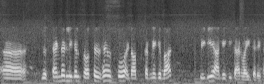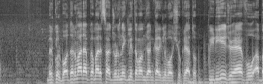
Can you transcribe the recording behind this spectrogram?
जो स्टैंडर्ड लीगल प्रोसेस है, उसको अडॉप्ट करने के बाद पीडीए आगे की कार्रवाई करेगा। बिल्कुल, बहुत धन्यवाद आपका हमारे साथ जुड़ने के लिए, तमाम जानकारी के लिए बहुत शुक्रिया। तो पीडीए जो है, वो अब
